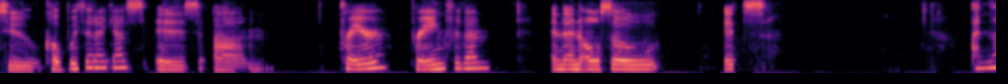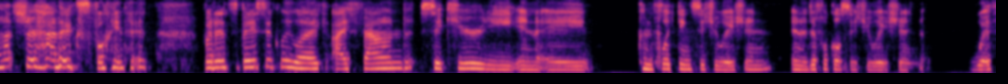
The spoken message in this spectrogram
to cope with it, I guess, is um, prayer, praying for them. And then also, it's, I'm not sure how to explain it, but it's basically like I found security in a conflicting situation, in a difficult situation with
